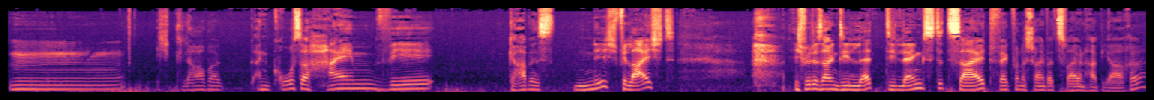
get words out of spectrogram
mh, mm, ich glaube, ein großer Heimweh gab es nicht. Vielleicht, ich würde sagen, die, die längste Zeit weg von Australien war zweieinhalb Jahre.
